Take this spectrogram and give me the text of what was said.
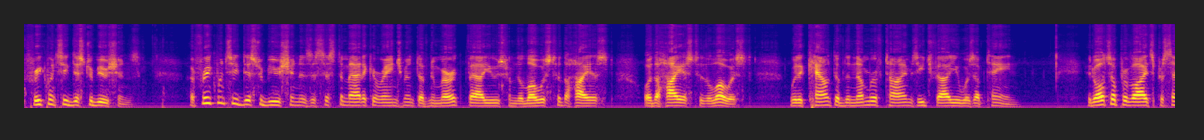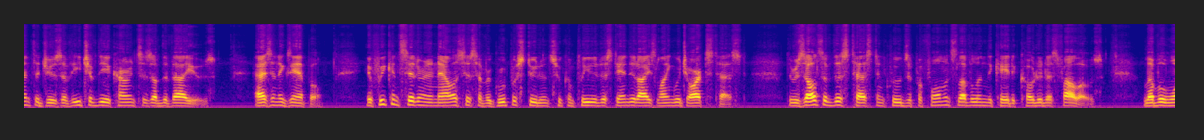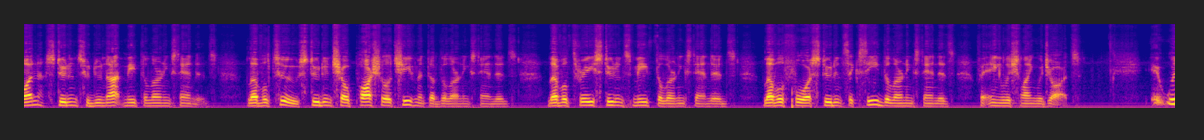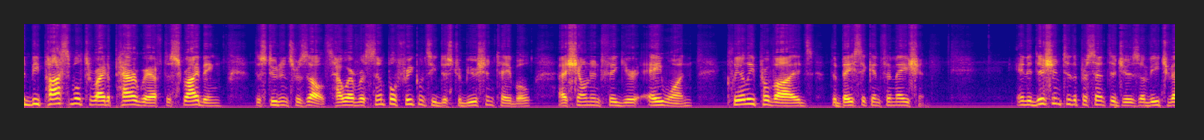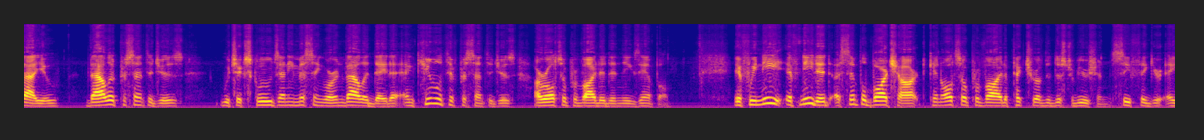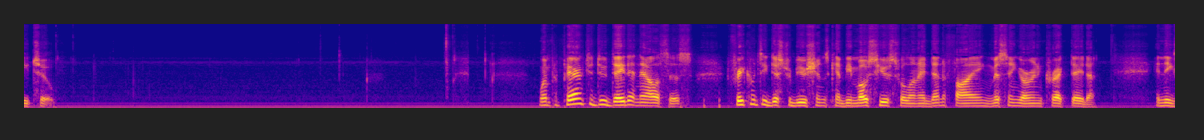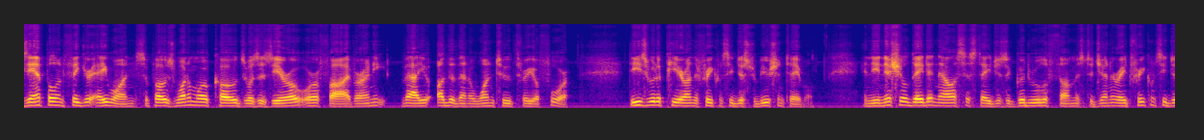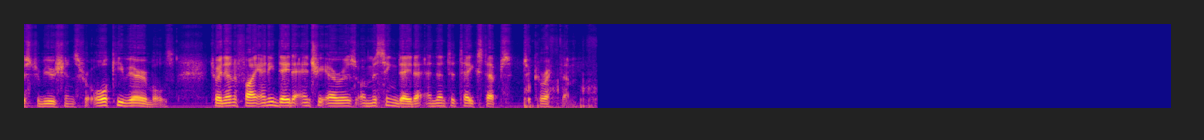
Frequency distributions. A frequency distribution is a systematic arrangement of numeric values from the lowest to the highest or the highest to the lowest with a count of the number of times each value was obtained. It also provides percentages of each of the occurrences of the values. As an example, if we consider an analysis of a group of students who completed a standardized language arts test, the results of this test includes a performance level indicator coded as follows. Level 1, students who do not meet the learning standards. Level 2, students show partial achievement of the learning standards. Level 3, students meet the learning standards. Level 4, students exceed the learning standards for English language arts. It would be possible to write a paragraph describing the student's results. However, a simple frequency distribution table, as shown in figure A1, clearly provides the basic information. In addition to the percentages of each value, valid percentages, which excludes any missing or invalid data, and cumulative percentages are also provided in the example. If, we need, if needed, a simple bar chart can also provide a picture of the distribution. See figure A2. When preparing to do data analysis, frequency distributions can be most useful in identifying missing or incorrect data. In the example in figure A1, suppose one or more codes was a 0 or a 5 or any value other than a 1, 2, 3, or 4. These would appear on the frequency distribution table. In the initial data analysis stages, a good rule of thumb is to generate frequency distributions for all key variables to identify any data entry errors or missing data and then to take steps to correct them.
